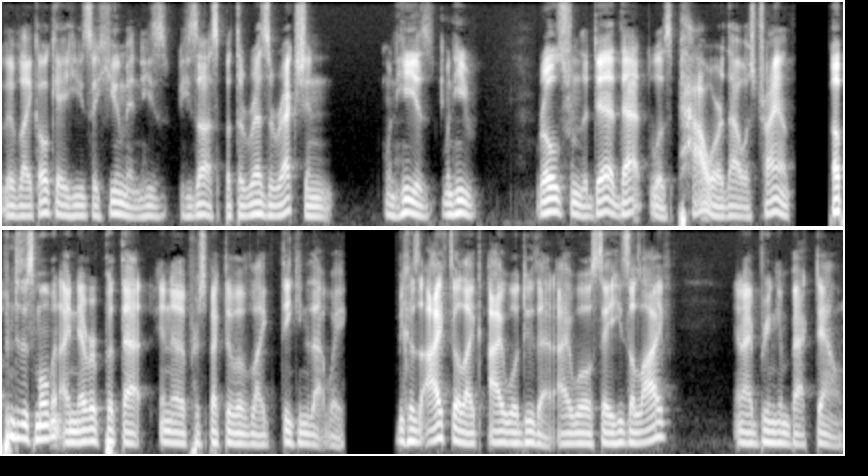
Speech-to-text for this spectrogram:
live like okay, he's a human, he's he's us. But the resurrection, when he is when he rose from the dead, that was power, that was triumph. Up until this moment, I never put that in a perspective of like thinking that way, because I feel like I will do that. I will say he's alive, and I bring him back down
